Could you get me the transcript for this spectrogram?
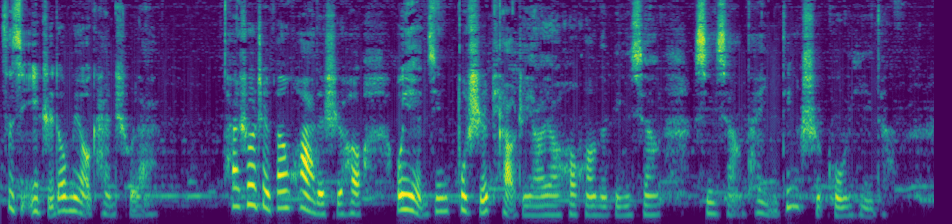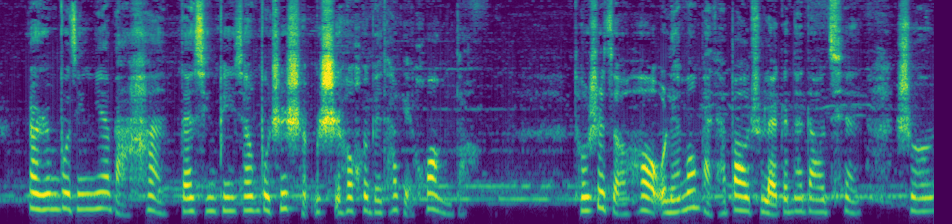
自己一直都没有看出来。他说这番话的时候，我眼睛不时瞟着摇摇晃晃的冰箱，心想他一定是故意的，让人不禁捏把汗，担心冰箱不知什么时候会被他给晃倒。同事走后，我连忙把他抱出来，跟他道歉，说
